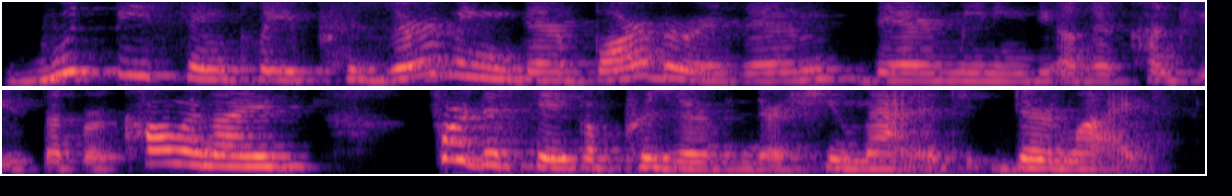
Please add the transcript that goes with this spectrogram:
would be simply preserving their barbarism, their meaning the other countries that were colonized for the sake of preserving their humanity, their lives.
